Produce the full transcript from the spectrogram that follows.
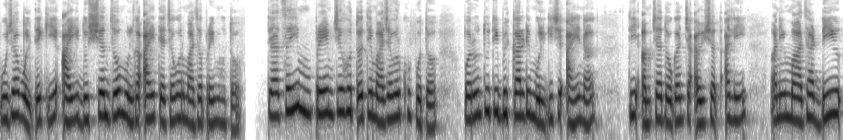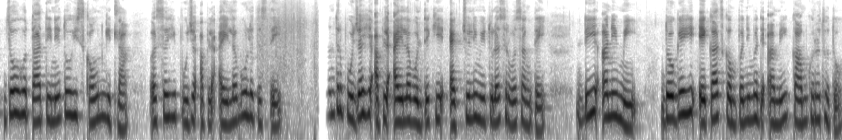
पूजा बोलते की आई दुष्यंत जो मुलगा आहे त्याच्यावर माझं प्रेम होतं. त्याचंही प्रेम जे होतं ते माझ्यावर खूप होतं. परंतु ती भिकारडी मुलगी जी आहे ना ती आमच्या दोघांच्या आयुष्यात आली आणि माझा डी जो होता तिने तो हिसकावून घेतला. असं ही पूजा आपल्या आईला बोलत असते. नंतर पूजा ही आपल्या आईला बोलते की ॲक्च्युली मी तुला सर्व सांगते. डी आणि मी दोघेही एकाच कंपनीमध्ये आम्ही काम करत होतो.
